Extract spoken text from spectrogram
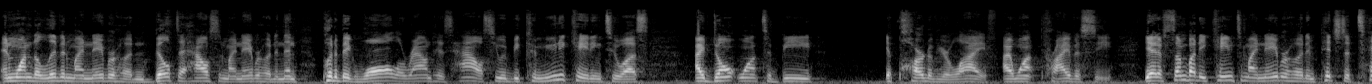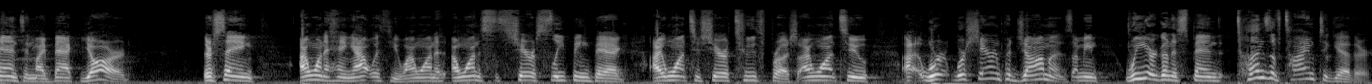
and wanted to live in my neighborhood and built a house in my neighborhood and then put a big wall around his house, he would be communicating to us, I don't want to be a part of your life. I want privacy. Yet if somebody came to my neighborhood and pitched a tent in my backyard, they're saying, I want to hang out with you. I want to, I want to share a sleeping bag. I want to share a toothbrush. I want to, uh, we're, we're sharing pajamas. I mean, we are going to spend tons of time together.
